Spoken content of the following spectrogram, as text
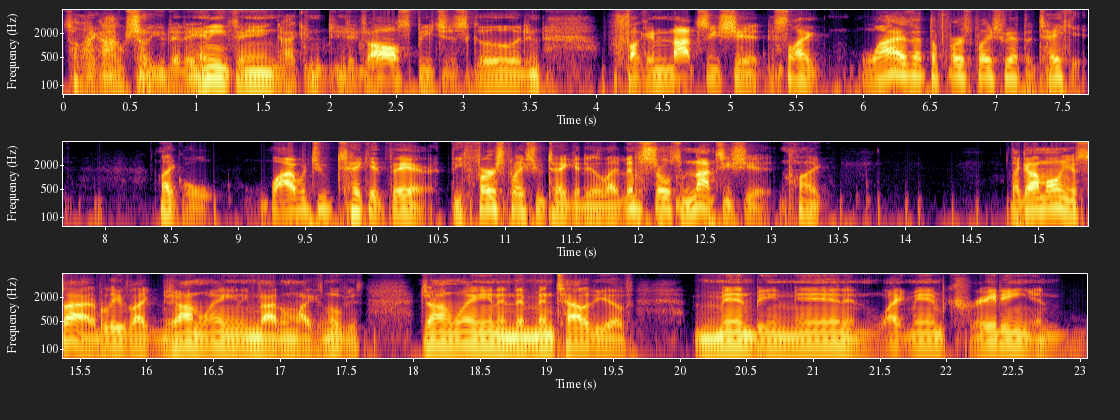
So like I'll show you that anything I can do. All speech is good and fucking Nazi shit. It's like why is that the first place you have to take it? Like why would you take it there? The first place you take it is like, let's show some Nazi shit. Like, like I'm on your side. I believe like John Wayne, even though I don't like his movies, John Wayne and the mentality of men being men and white men creating and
